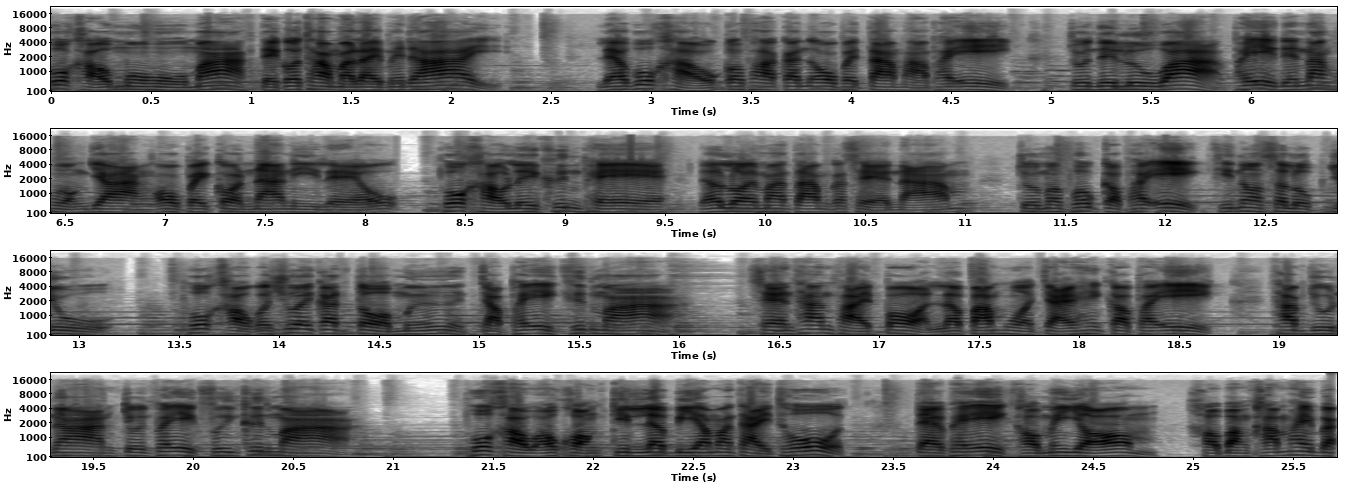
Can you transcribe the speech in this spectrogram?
พวกเขาโมโหมากแต่ก็ทำอะไรไม่ได้ แล้วพวกเขาก็พากันออกไปตามหาพระเอก จนได้รู้ว่าพระเอกได้นั่งห่วงยางออกไปก่อนหน้านี้แล้ว พวกเขาเลยขึ้นแพแล้วลอยมาตามกระแสน้ำจนมาพบกับพระเอกที่นอนสลบอยู่ พวกเขาก็ช่วยกันต่อมือจับพระเอกขึ้นมาแซนท่านผายปอดแล้วปั๊มหัวใจให้กับพระเอกทำอยู่นานจนพระเอกฟื้นขึ้นมา พวกเขาเอาของกินและเบียร์มาถ่ายโทษ แต่พระเอกเขาไม่ยอม เขาบังคับให้ไบ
